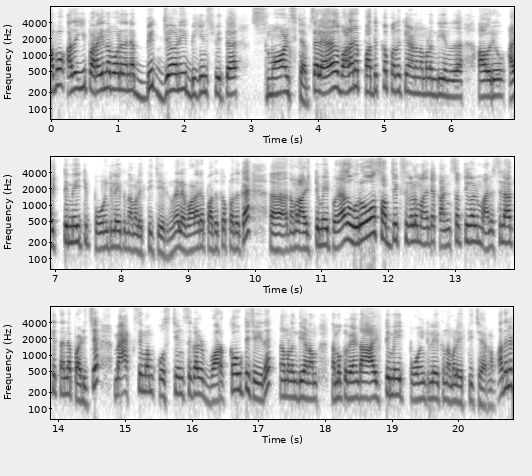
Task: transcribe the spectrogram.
അപ്പോൾ അത് ഈ പറയുന്ന പോലെ തന്നെ big journey begins with small steps അല്ലെ? അതായത് വളരെ പതുക്കെ പതുക്കെയാണ് നമ്മൾ എന്ത് ചെയ്യുന്നത്? ആ ഒരു അൾട്ടിമേറ്റ് പോയിന്റിലേക്ക് നമ്മൾ എത്തിച്ചേരുന്നത്. അല്ലെ? വളരെ പതുക്കെ പതുക്കെ നമ്മൾ അൾട്ടിമേറ്റ് പോലെ അതായത് ഓരോ സബ്ജക്ട്സുകളും അതിന്റെ കൺസെപ്റ്റുകൾ മനസ്സിലാക്കി തന്നെ പഠിച്ച് മാക്സിമം ക്വസ്റ്റ്യൻസുകൾ വർക്കൗട്ട് ചെയ്ത് നമ്മൾ എന്ത് ചെയ്യണം? നമുക്ക് വേണ്ട അൾട്ടിമേറ്റ് പോയിന്റിലേക്ക് നമ്മൾ എത്തിച്ചേരണം. അതിന്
